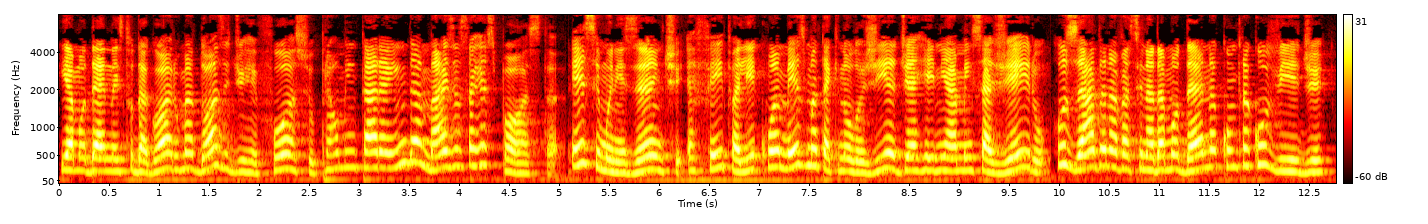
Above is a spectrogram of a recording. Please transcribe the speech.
E a Moderna estuda agora uma dose de reforço para aumentar ainda mais essa resposta. Esse imunizante é feito ali com a mesma tecnologia de RNA mensageiro usada na vacina da Moderna contra a Covid.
